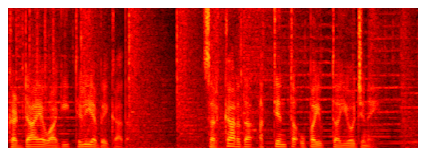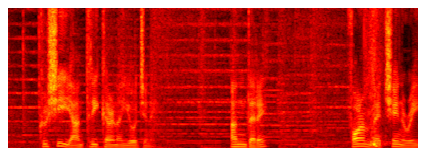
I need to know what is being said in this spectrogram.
ಕಡ್ಡಾಯವಾಗಿ ತಿಳಿಯಬೇಕಾದ ಸರ್ಕಾರದ ಅತ್ಯಂತ ಉಪಯುಕ್ತ ಯೋಜನೆ, ಕೃಷಿ ಯಾಂತ್ರೀಕರಣ ಯೋಜನೆ, ಅಂದರೆ farm machinery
